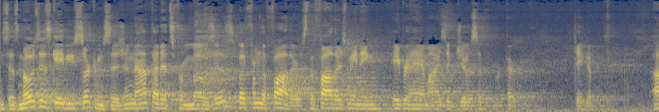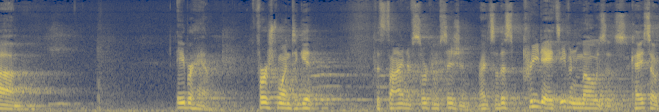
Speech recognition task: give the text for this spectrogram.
He says, Moses gave you circumcision, not that it's from Moses, but from the fathers. The fathers meaning Abraham, Isaac, Joseph, Jacob. Um, Abraham, the first one to get the sign of circumcision, right? So this predates even Moses. Okay, so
